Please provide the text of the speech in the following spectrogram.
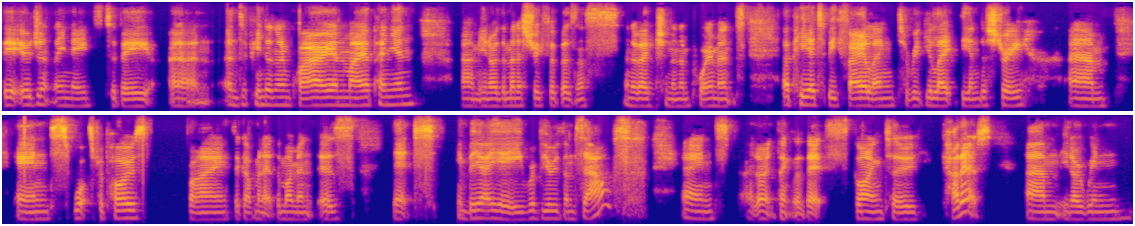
there urgently needs to be an independent inquiry, in my opinion. Um, you know, the Ministry for Business, Innovation and Employment appear to be failing to regulate the industry. Um, and what's proposed by the government at the moment is that MBIE review themselves. And I don't think that that's going to cut it. Um, you know, when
